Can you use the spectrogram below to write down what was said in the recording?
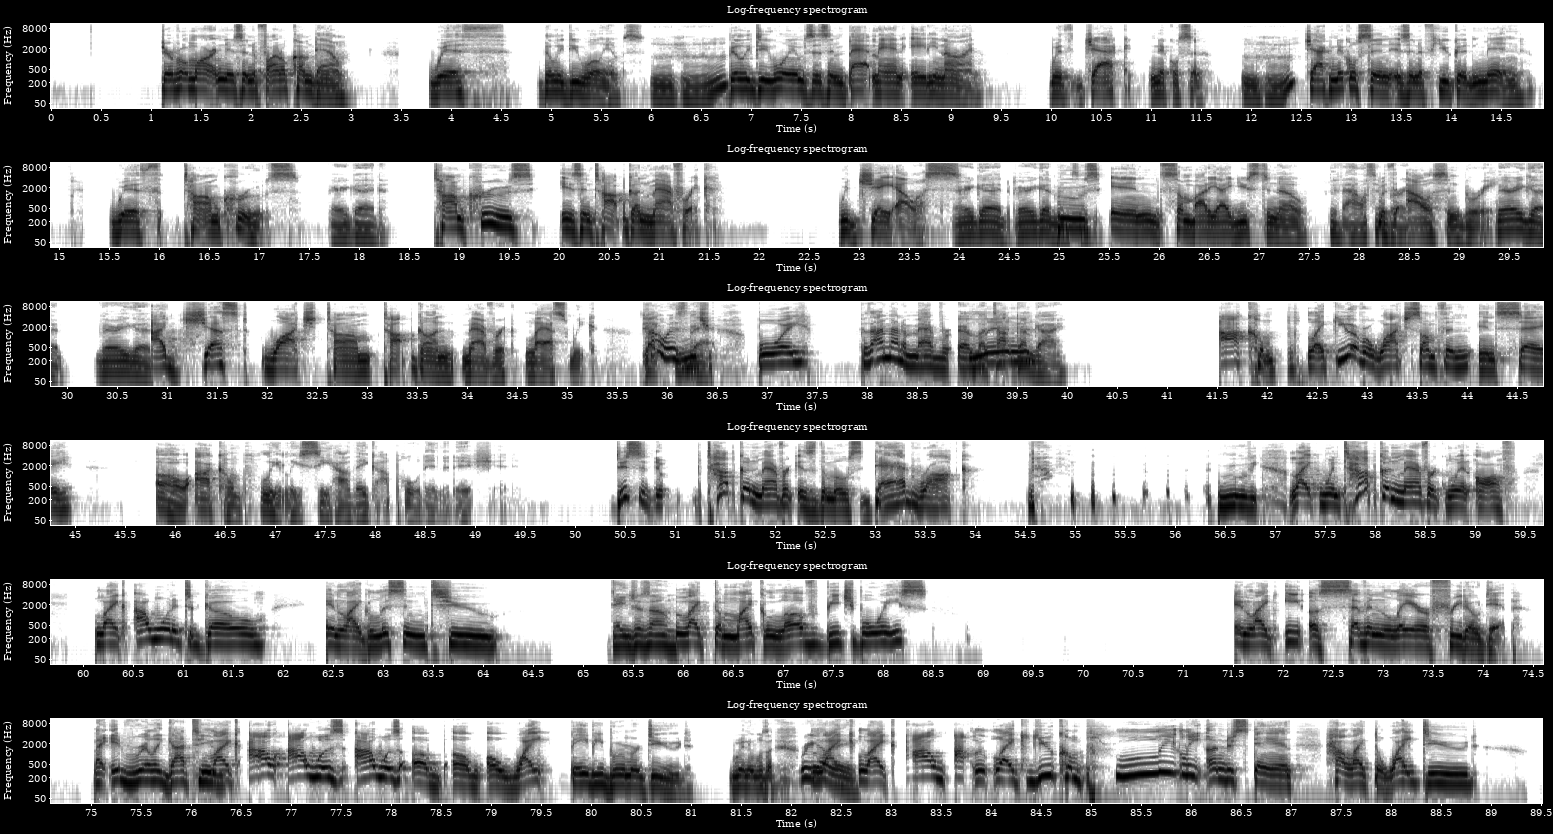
D'Urville Martin is in the final come down with Billy Dee Williams. Mm-hmm. Billy Dee Williams is in Batman 89 with Jack Nicholson. Mm-hmm. Jack Nicholson is in A Few Good Men with Tom Cruise. Very good. Tom Cruise is in Top Gun Maverick with Jay Ellis, Very good. Very good. Vincent. who's in Somebody I Used to Know with Alison with Brie. Alison Brie. Very good. Very good. I just watched Tom Top Gun Maverick last week. How is that? Boy, Because I'm not a Maverick, uh, a Top Gun guy. I com- like you ever watch something and say, "Oh, I completely see how they got pulled into this shit." This is the Top Gun Maverick is the most dad rock movie. Like when Top Gun Maverick went off, like I wanted to go and like listen to Danger Zone. like the Mike Love Beach Boys and like eat a seven layer Frito dip. Like it really got to you. Like I I was I was a a, a white baby boomer dude when it was Really? like like I, I like you completely understand how like the white dude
